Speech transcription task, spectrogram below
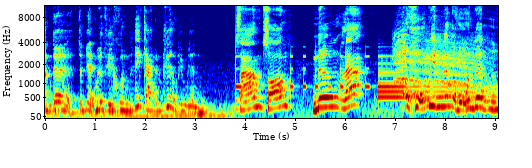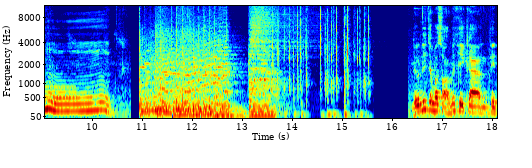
Thunder จะเปลี่ยนมือถือคุณให้กลายเป็นเครื่องพิมพ์เงิน3 2 1และ โอ้โห วินครับ โอ้โหเพื่อนๆอื้อหือเดี๋ยววันนี้จะมาสอนวิธีการติด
